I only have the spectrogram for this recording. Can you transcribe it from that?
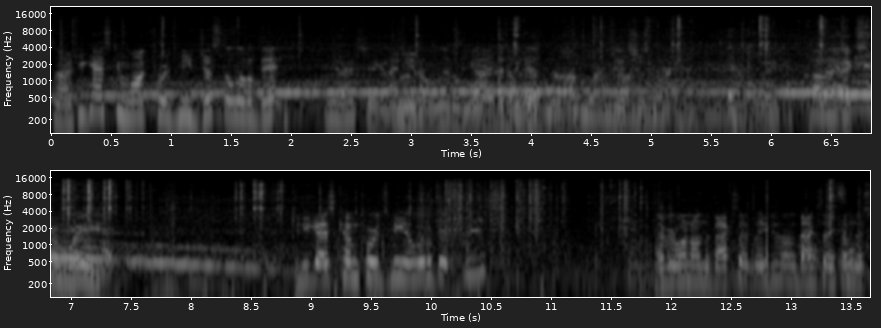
So if you guys can walk towards me just a little bit, Yeah, that's shaking I need a little more. Guy That's coming because in. no, I'm blaming That's just working. A lot of extra weight. Can you guys come towards me a little bit, please? Everyone on the backside, ladies on the backside, come this way.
